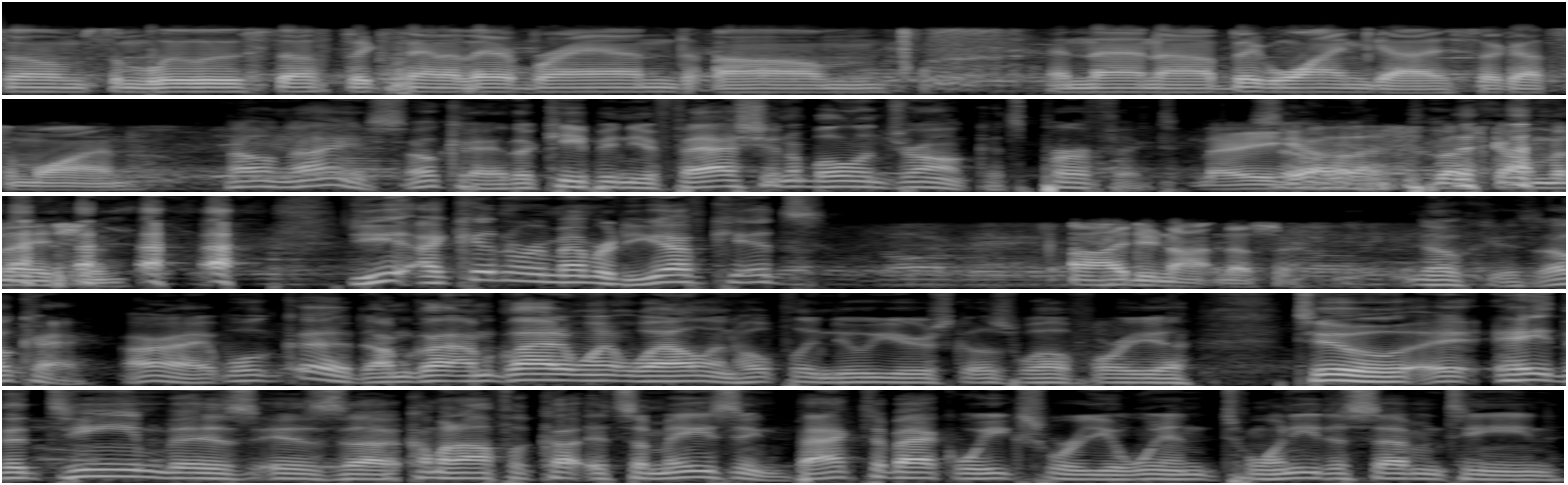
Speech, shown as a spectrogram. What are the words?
some some Lulu stuff. Big fan of their brand. Um, and then uh, big wine guy, so I got some wine. Oh, nice. Okay, they're keeping you fashionable and drunk. It's perfect. There you so, go. That's the best combination. do you? I couldn't remember. Do you have kids? Uh, I do not, no, sir. No kids. Okay. All right. Well, good. I'm glad. I'm glad it went well, and hopefully New Year's goes well for you too. Uh, hey, the team is is uh, coming off a. Cut. It's amazing. Back to back weeks where you win 20 to 17,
